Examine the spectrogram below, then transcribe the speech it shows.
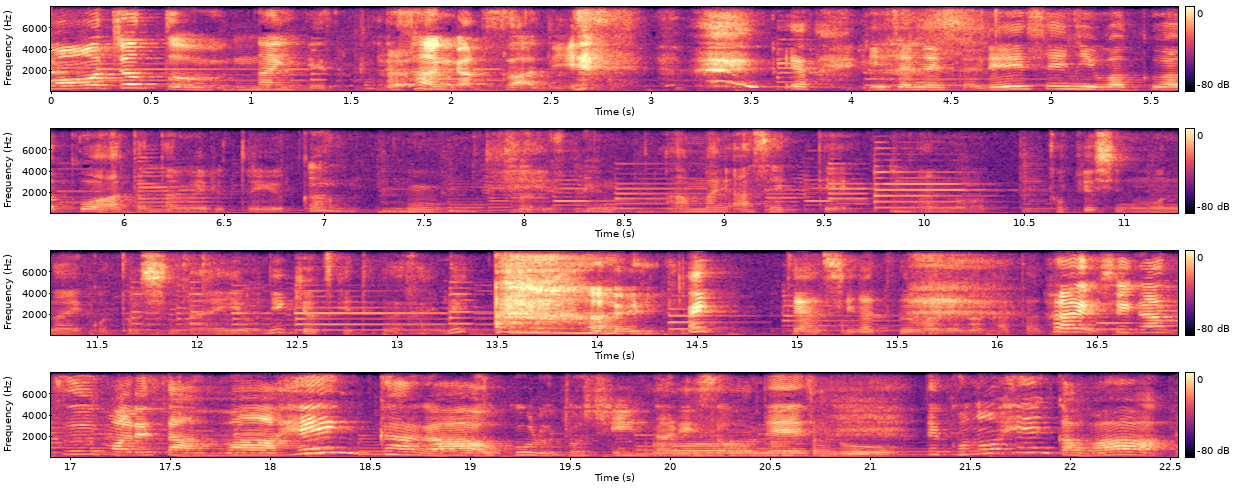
もうちょっとないんですかね。3月さんに。いやいいじゃないですか。冷静にワクワクを温めるというか、ううんん。そうですね。うん。あんまり焦って、あの突拍子もないことをしないように気をつけてくださいね。はい。はい。じゃあ4月生まれの方で。はい、4月生まれさんは変化が起こる年になりそうです。でこの変化は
